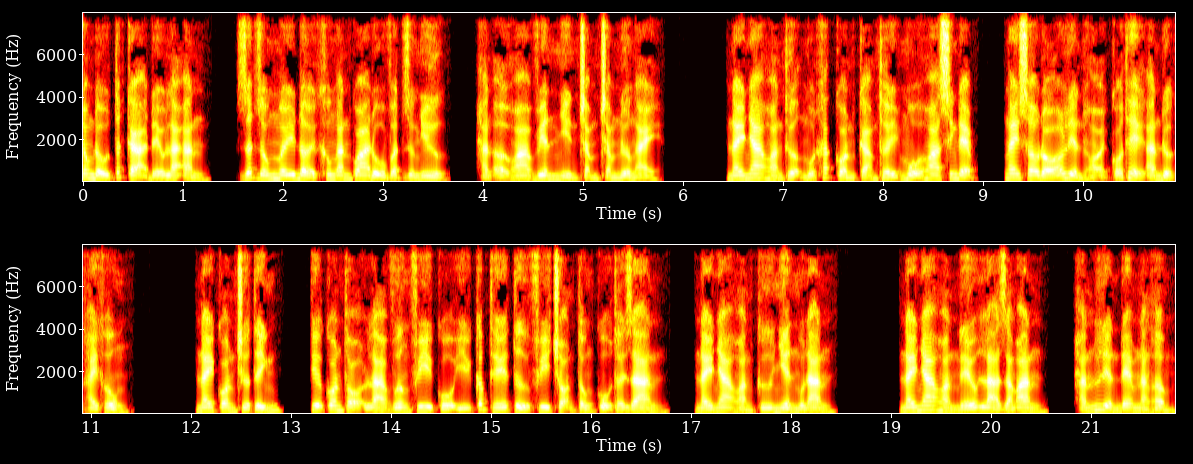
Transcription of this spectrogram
Trong đầu tất cả đều là ăn, rất giống mấy đời không ăn qua đồ vật dường như, hắn ở hoa viên nhìn chằm chằm nửa ngày. Này nha hoàn thượng một khắc còn cảm thấy mỗi hoa xinh đẹp, ngay sau đó liền hỏi có thể ăn được hay không. Nay còn chưa tính, kia con thỏ là vương phi cố ý cấp thế tử phi chọn tống cổ thời gian, này nha hoàn cư nhiên muốn ăn. Này nha hoàn nếu là dám ăn, hắn liền đem nàng hầm.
